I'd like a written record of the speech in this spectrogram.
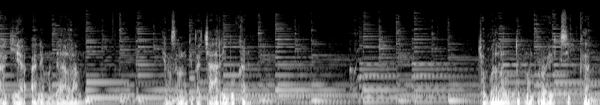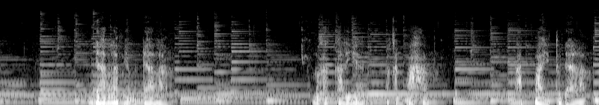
Kebahagiaan yang mendalam yang selalu kita cari, bukan? Cobalah untuk memproyeksikan dalam yang mendalam, maka kalian akan paham apa itu dalam.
